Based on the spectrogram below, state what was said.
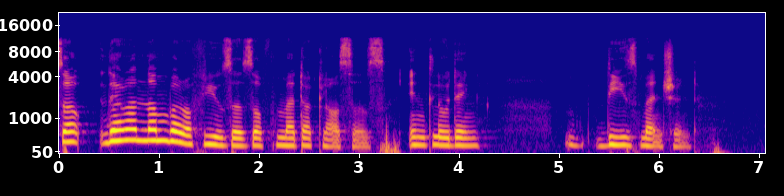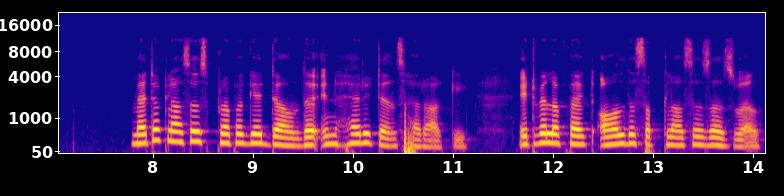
So there are a number of uses of meta classes including these mentioned. Meta classes propagate down the inheritance hierarchy. It will affect all the subclasses as well.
